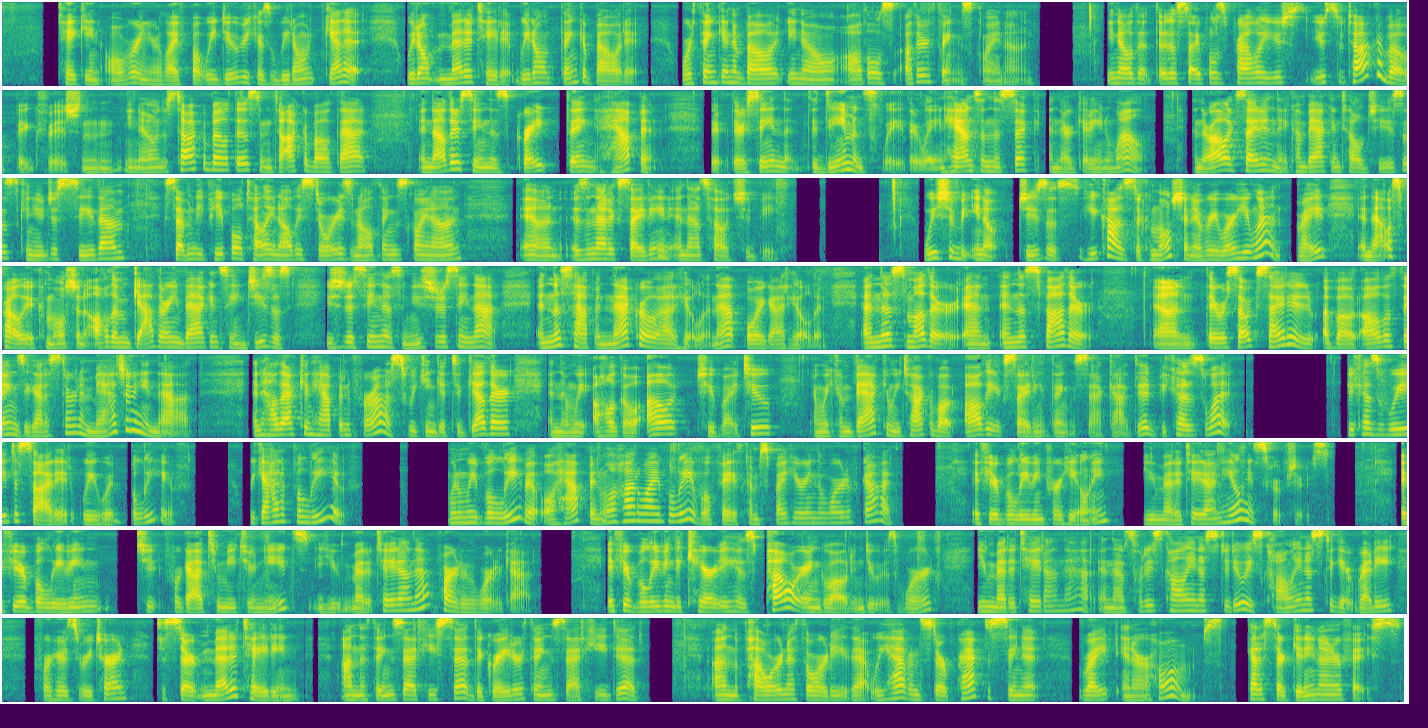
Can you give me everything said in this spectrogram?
taking over in your life, but we do because we don't get it. We don't meditate it. We don't think about it we're thinking about, you know, all those other things going on. You know, that the disciples probably used, used to talk about big fish and, you know, just talk about this and talk about that. And now they're seeing this great thing happen. They're, they're seeing that the demons flee. They're laying hands on the sick and they're getting well. And they're all excited and they come back and tell Jesus. Can you just see them? 70 people telling all these stories and all things going on. And isn't that exciting? And that's how it should be we should be, you know, Jesus, he caused a commotion everywhere he went, right? And that was probably a commotion, all them gathering back and saying, Jesus, you should have seen this and you should have seen that. And this happened, that girl got healed, and that boy got healed, and, and this mother and, and this father. And they were so excited about all the things. You got to start imagining that and how that can happen for us. We can get together and then we all go out two by two and we come back and we talk about all the exciting things that God did because what? Because we decided we would believe. We got to believe. When we believe it will happen. Well, how do I believe? Well, faith comes by hearing the word of God. If you're believing for healing, you meditate on healing scriptures. If you're believing to, for God to meet your needs, you meditate on that part of the word of God. If you're believing to carry his power and go out and do his work, you meditate on that. And that's what he's calling us to do. He's calling us to get ready for his return, to start meditating on the things that he said, the greater things that he did, on the power and authority that we have, and start practicing it right in our homes. Got to start getting on our face.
